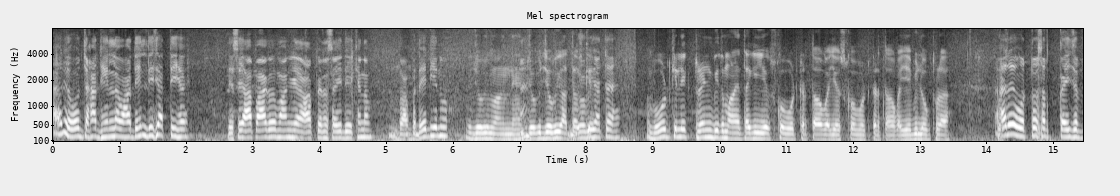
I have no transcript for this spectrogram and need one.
अरे वो जहाँ ढीलना वहाँ ढील दी जाती है। जैसे आप आगे मांगे आप कहना सही देखे ना तो आपको दे दिए ना जो भी मांगने हैं जो भी जो भी आता है जो भी आता है। वोट के लिए एक ट्रेंड भी तो माना था कि ये उसको वोट करता होगा ये उसको वोट करता होगा ये भी लोग थोड़ा अरे वो तो सब कई जब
